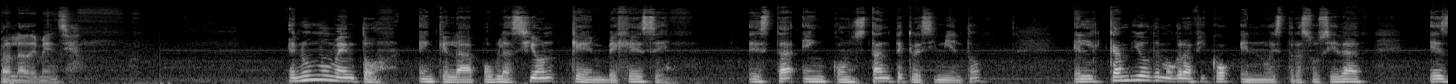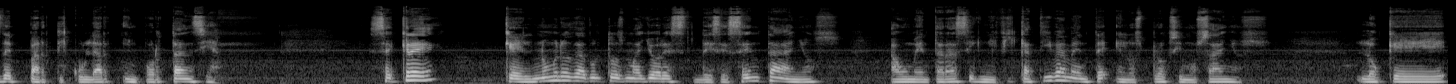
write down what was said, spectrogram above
para la demencia. En un momento en que la población que envejece está en constante crecimiento, el cambio demográfico en nuestra sociedad es de particular importancia. Se cree que el número de adultos mayores de 60 años aumentará significativamente en los próximos años, lo que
